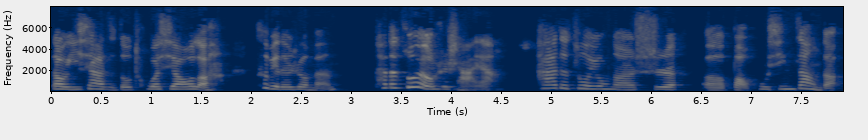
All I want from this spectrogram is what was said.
到一下子都脱销了，特别的热门。它的作用是啥呀？它的作用呢是呃保护心脏的，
